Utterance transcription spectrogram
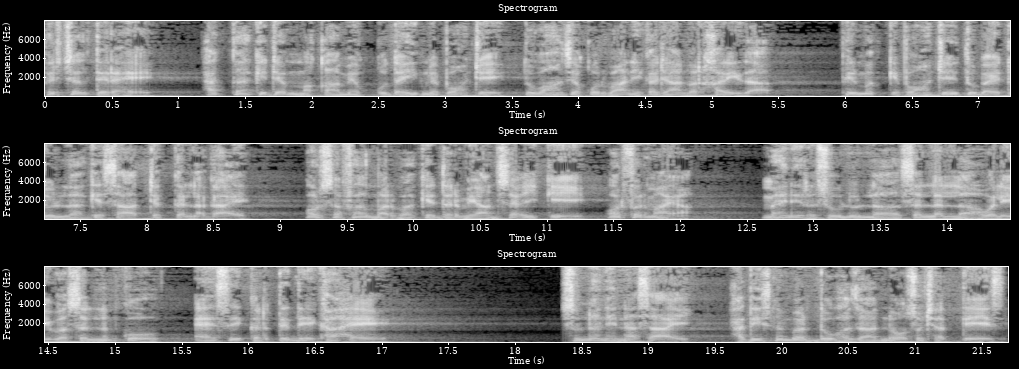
پھر چلتے رہے، حتیٰ کہ جب مقام قدید میں پہنچے تو وہاں سے قربانی کا جانور خریدا۔ پھر مکہ پہنچے تو بیت اللہ کے ساتھ چکر لگائے اور صفا مروہ کے درمیان سعی کی اور فرمایا، میں نے رسول اللہ صلی اللہ علیہ وسلم کو ایسے کرتے دیکھا ہے۔ سنن نسائی، حدیث نمبر دو ہزار نو سو چھتیس۔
